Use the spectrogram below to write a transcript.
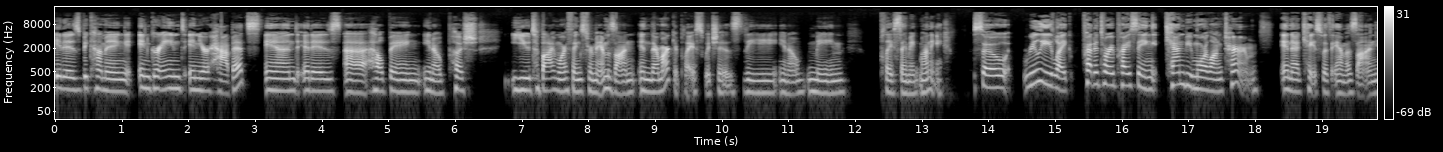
it is becoming ingrained in your habits and it is uh, helping, you know, push you to buy more things from Amazon in their marketplace, which is the, you know, main place they make money. So really like predatory pricing can be more long term in a case with Amazon.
